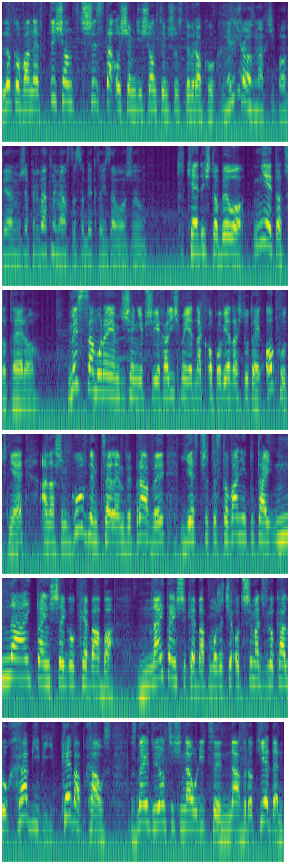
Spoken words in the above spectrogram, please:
lokowane w 1386 roku. Mieli rozmach ci powiem, że prywatne miasto sobie ktoś założył. Kiedyś to było nie to co tero. My z Samurajem dzisiaj nie przyjechaliśmy jednak opowiadać tutaj o Kutnie, a naszym głównym celem wyprawy jest przetestowanie tutaj najtańszego kebaba. Najtańszy kebab możecie otrzymać w lokalu Habibi Kebab House, znajdujący się na ulicy Nawrot 1.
